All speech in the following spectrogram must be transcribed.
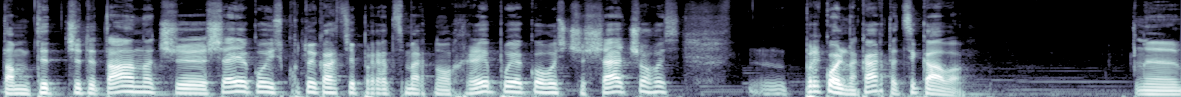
там ти, чи титана, чи ще якоїсь крутої карти, передсмертного хрипу якогось, чи ще чогось. Прикольна карта, цікава. Е,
